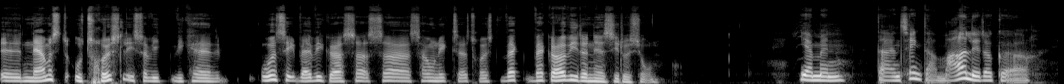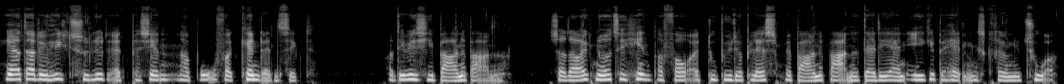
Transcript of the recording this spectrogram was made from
øh, nærmest utrystelig, så vi, vi kan, uanset hvad vi gør, så, så, så er hun ikke til at trøste. Hvad, hvad gør vi i den her situation? Jamen, der er en ting, der er meget let at gøre. Her der er det jo helt tydeligt, at patienten har brug for et kendt ansigt. Og det vil sige barnebarnet. Så der er jo ikke noget til hinder for, at du bytter plads med barnebarnet, da det er en ikke-behandlingskrævende tur.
